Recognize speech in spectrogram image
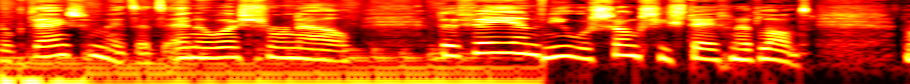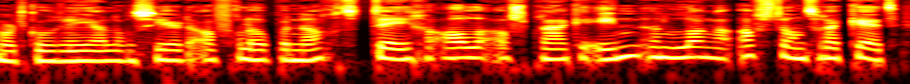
Anouk met het NOS-journaal. De VN nieuwe sancties tegen het land. Noord-Korea lanceerde afgelopen nacht tegen alle afspraken in een lange afstandsraket.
